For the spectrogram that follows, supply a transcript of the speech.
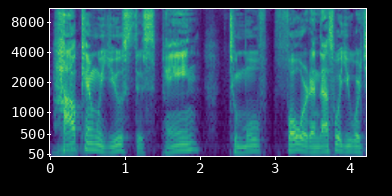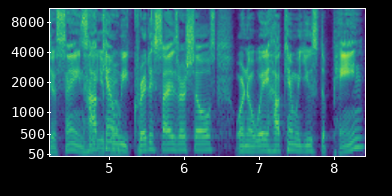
How can we use this pain to move forward? And that's what you were just saying. how Sí, can bro. we criticize ourselves? Or in a way, how can we use the pain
